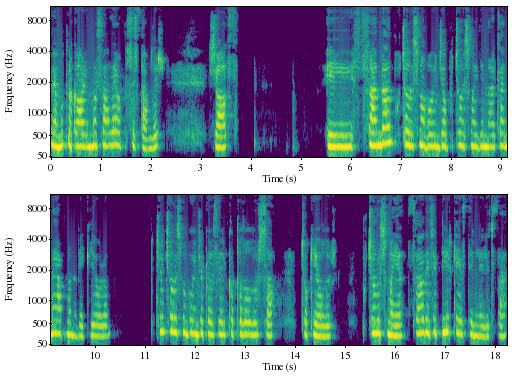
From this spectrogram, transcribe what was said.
Ve mutlaka arınma sağlayan bir sistemdir. Jaz, ee, senden bu çalışma boyunca bu çalışmayı dinlerken ne yapmanı bekliyorum? Bütün çalışma boyunca gözlerin kapalı olursa çok iyi olur. Bu çalışmayı sadece bir kez dinle lütfen.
